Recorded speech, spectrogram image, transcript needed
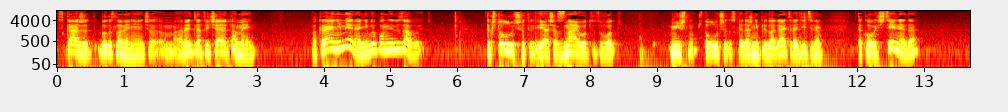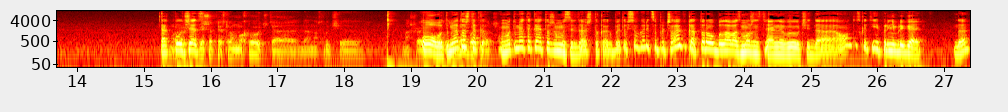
скажет благословение, а родители отвечают «Аминь». По крайней мере, они выполнили заповедь. Так что лучше? Я сейчас знаю вот эту вот Мишну, что лучше, так сказать, даже не предлагать родителям такого чтения, да? Так ну, получается... Пишет, если он мог выучить, а в данном случае о, вот у меня тоже такая, вот у меня такая тоже мысль, да, что как бы это все говорится про человека, которого была возможность реально выучить, да, а он, так сказать, ей пренебрегает, да.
